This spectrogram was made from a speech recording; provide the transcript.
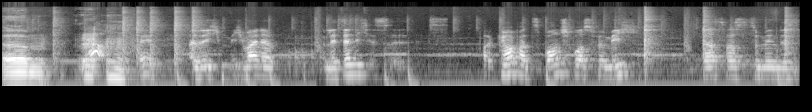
Ähm, Ja. Also ich, ich meine, letztendlich ist, verkörpert SpongeBob für mich das, was zumindest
